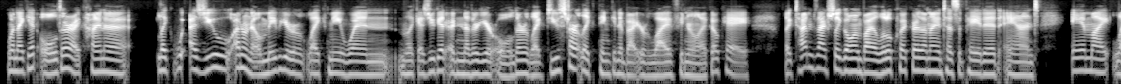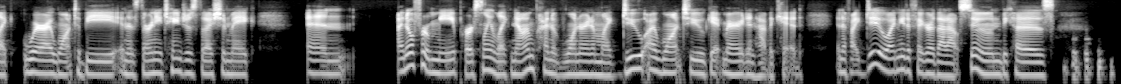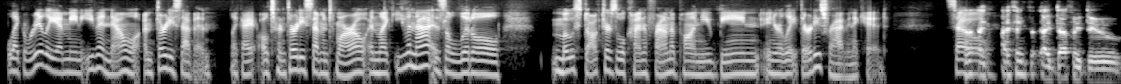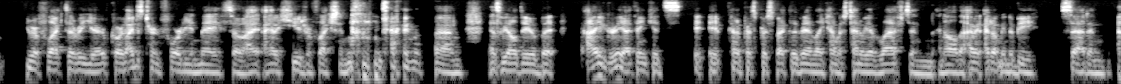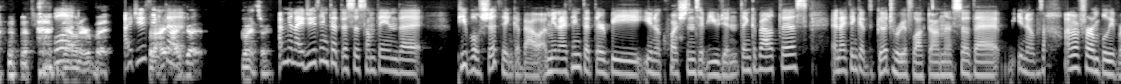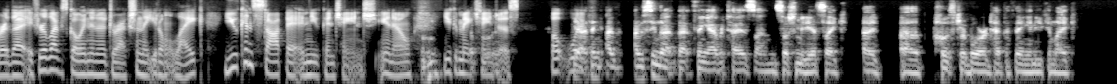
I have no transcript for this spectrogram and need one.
when I get older, I kind of like as you I don't know, maybe you're like me when like as you get another year older, like do you start like thinking about your life and you're like, okay, like time's actually going by a little quicker than I anticipated and am I like where I want to be? And is there any changes that I should make? And I know for me personally, like now I'm kind of wondering, I'm like, do I want to get married and have a kid? And if I do, I need to figure that out soon because, like, really, I mean, even now I'm 37. Like, I, I'll turn 37 tomorrow. And, like, even that is a little, most doctors will kind of frown upon you being in your late 30s for having a kid. So I, I think I definitely do reflect every year. Of course, I just turned 40 in May, so I, I had a huge reflection time, um, as we all do. But I agree. I think it's it, it, kind of puts perspective in like how much time we have left and and all that. I mean, I don't mean to be sad and well, downer, but I do think that. I, got, go ahead, sorry. I mean, I do think that this is something that people should think about. I mean, I think that there'd be, you know, questions if you didn't think about this. And I think it's good to reflect on this so that, you know, because I'm a firm believer that if your life's going in a direction that you don't like, you can stop it and you can change, you know, mm-hmm. you can make Absolutely. changes. But with, yeah, I think I've, I've seen that, that thing advertised on social media. It's like a, a poster board type of thing. And you can like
